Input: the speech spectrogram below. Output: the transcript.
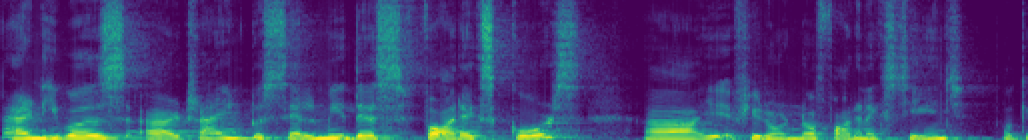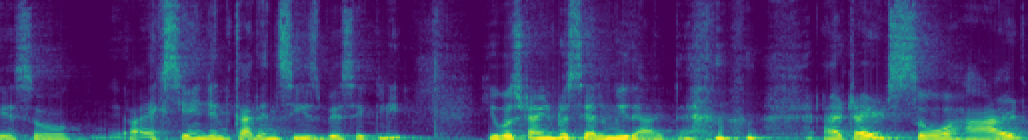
and he was uh, trying to sell me this forex course uh, if you don't know foreign exchange okay so uh, exchange in currencies basically he was trying to sell me that. I tried so hard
